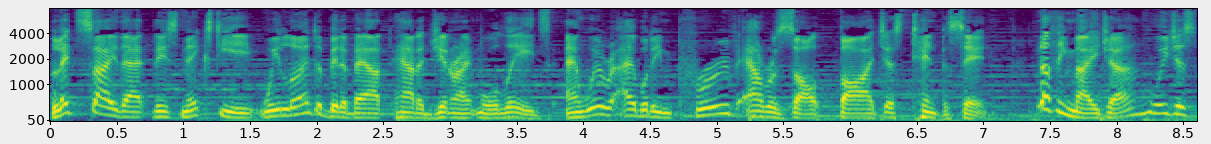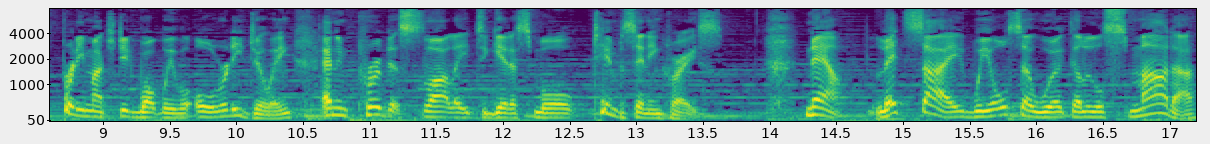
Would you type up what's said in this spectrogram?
Let's say that this next year we learned a bit about how to generate more leads and we were able to improve our result by just 10%. Nothing major, we just pretty much did what we were already doing and improved it slightly to get a small 10% increase. Now, let's say we also worked a little smarter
